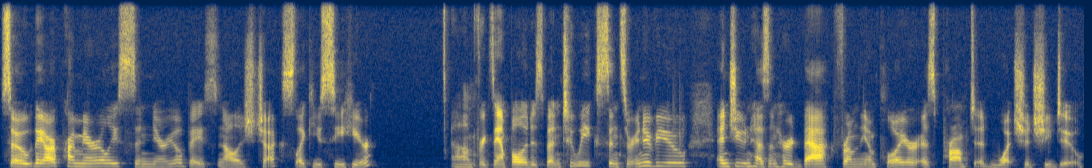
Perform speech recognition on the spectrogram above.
So they are primarily scenario-based knowledge checks like you see here. Um, for example, it has been two weeks since her interview and June hasn't heard back from the employer as prompted. What should she do?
